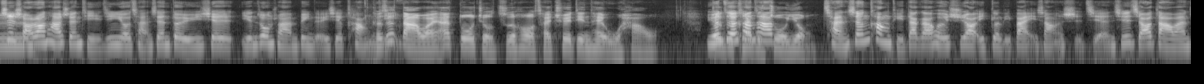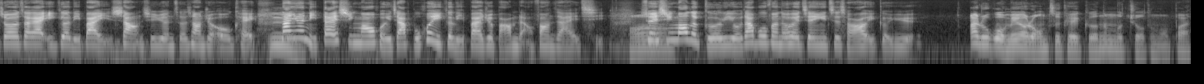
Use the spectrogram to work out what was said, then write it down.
至少让它身体已经有产生对于一些严重传染病的一些抗体。可是打完要多久之后才确定它五毫？原则上，它产生抗体大概会需要一个礼拜以上的时间。其实只要打完之后，大概一个礼拜以上，其实原则上就 OK。那因为你带新猫回家，不会一个礼拜就把它们俩放在一起，所以新猫的隔离，我大部分都会建议至少要一个月。那如果没有笼子可以隔那么久怎么办？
